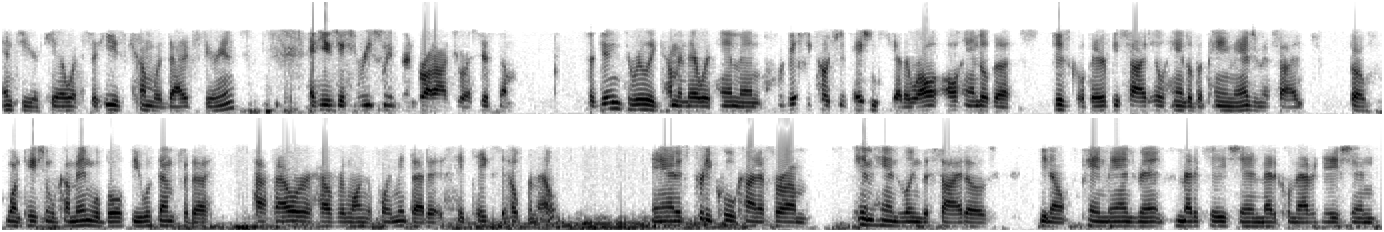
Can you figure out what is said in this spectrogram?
enter your care with. So he's come with that experience, and he's just recently been brought onto our system. So getting to really come in there with him and we're basically coaching patients together. We'll all, all handle the physical therapy side. He'll handle the pain management side. So one patient will come in. We'll both be with them for the half hour or however long appointment that it, it takes to help them out. And it's pretty cool kind of from him handling the side of, you know, pain management, medication, medical navigation,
